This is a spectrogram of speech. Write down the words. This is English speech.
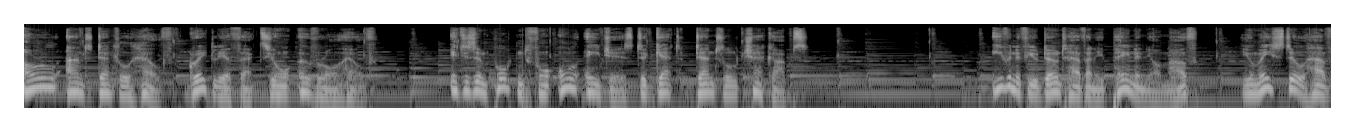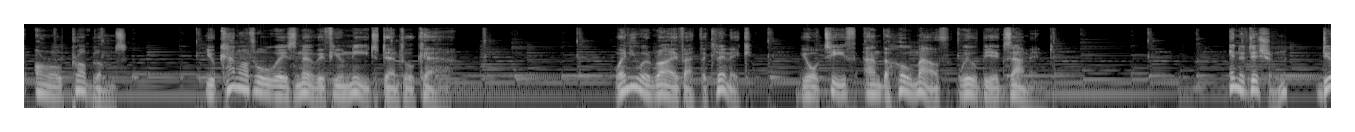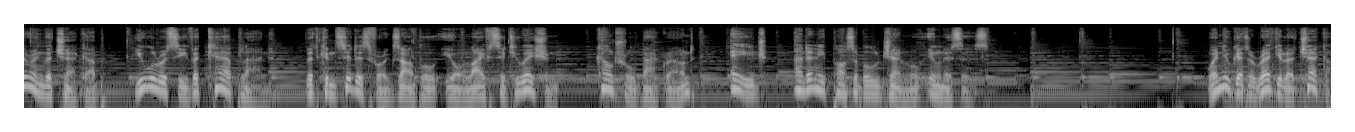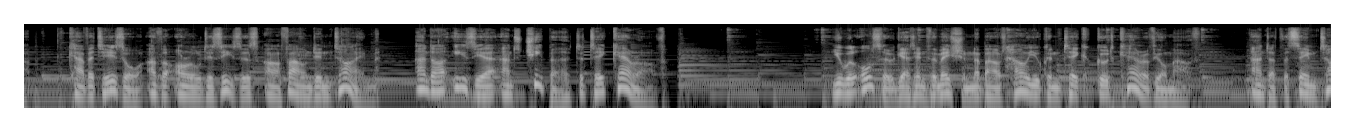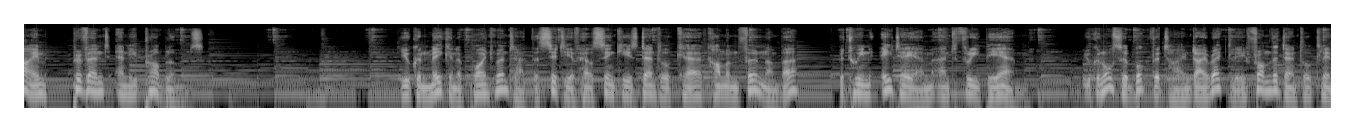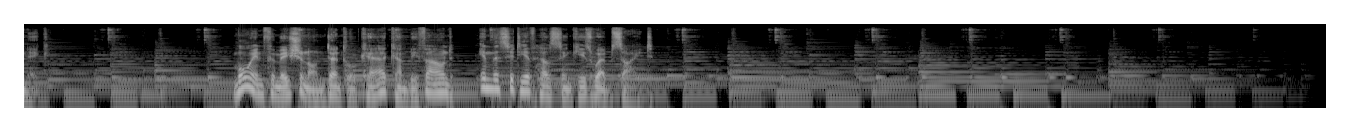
Oral and dental health greatly affects your overall health. It is important for all ages to get dental checkups. Even if you don't have any pain in your mouth, you may still have oral problems. You cannot always know if you need dental care. When you arrive at the clinic, your teeth and the whole mouth will be examined. In addition, during the checkup, you will receive a care plan that considers, for example, your life situation, cultural background, age, and any possible general illnesses. When you get a regular checkup, cavities or other oral diseases are found in time and are easier and cheaper to take care of. You will also get information about how you can take good care of your mouth and at the same time prevent any problems. You can make an appointment at the City of Helsinki's Dental Care common phone number between 8am and 3pm. You can also book the time directly from the dental clinic. More information on dental care can be found in the City of Helsinki's website.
